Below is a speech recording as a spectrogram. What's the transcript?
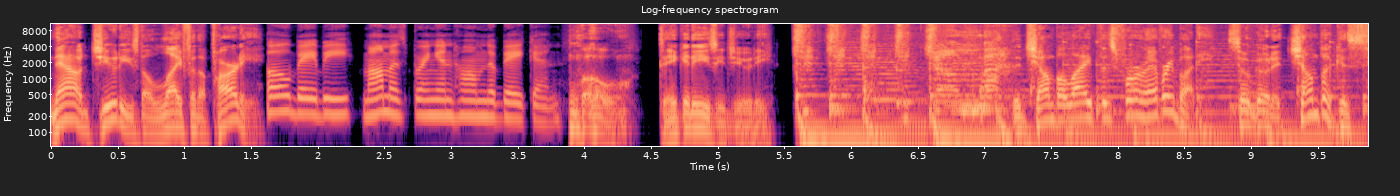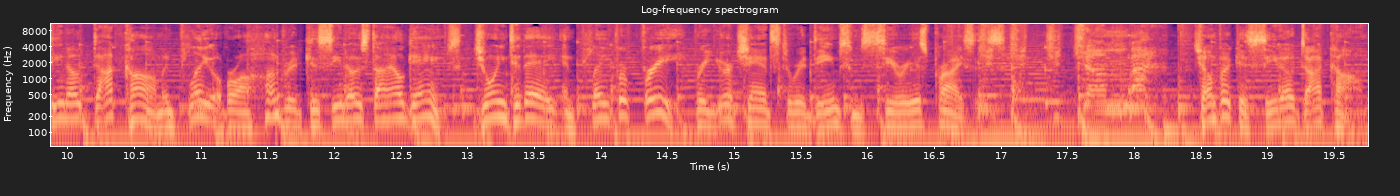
Now Judy's the life of the party. Oh baby, Mama's bringing home the bacon. Whoa, take it easy, Judy. The Chumba life is for everybody. So go to ChumbaCasino.com and play over 100 casino style games. Join today and play for free for your chance to redeem some serious prizes. ChumbaCasino.com.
